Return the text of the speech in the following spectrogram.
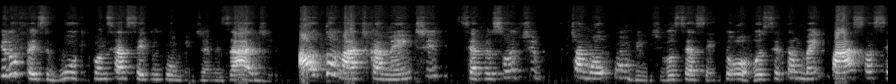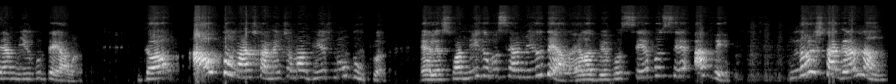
Porque no Facebook, quando você aceita um convite de amizade, automaticamente, se a pessoa te chamou o convite, você aceitou, você também passa a ser amigo dela. Então, automaticamente é uma via de mão dupla. Ela é sua amiga, você é amigo dela. Ela vê você, você a vê. No Instagram, não.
